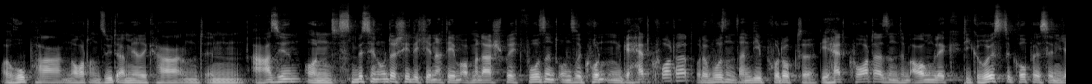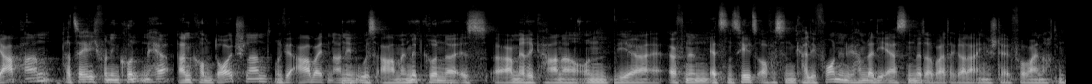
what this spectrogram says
Europa, Nord- und Südamerika und in Asien. Und es ist ein bisschen unterschiedlich, je nachdem, ob man da spricht, wo sind unsere Kunden geheadquartert oder wo sind dann die Produkte. Die Headquarter sind im Augenblick, die größte Gruppe ist in Japan, tatsächlich von den Kunden her. Dann kommt Deutschland und wir arbeiten an den USA. Mein Mitgründer ist äh, Amerikaner und wir eröffnen jetzt ein Sales Office in Kalifornien. Wir haben da die ersten Mitarbeiter gerade eingestellt vor Weihnachten.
